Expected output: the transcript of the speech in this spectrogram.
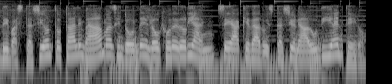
Devastación total en Bahamas en donde el ojo de Dorian se ha quedado estacionado un día entero.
